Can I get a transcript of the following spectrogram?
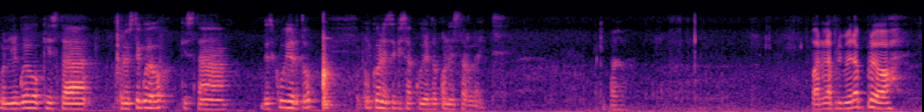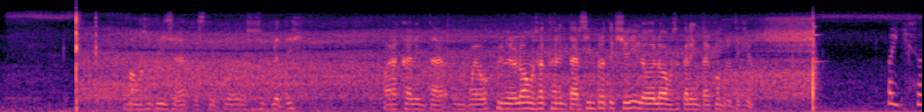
con el huevo que está, con este huevo que está descubierto y con este que está cubierto con Starlight. ¿Qué pasó? Para la primera prueba vamos a utilizar este poderoso suplete para calentar un huevo. Primero lo vamos a calentar sin protección y luego lo vamos a calentar con protección. Ay, son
